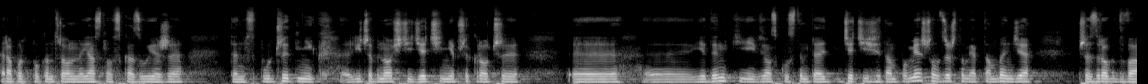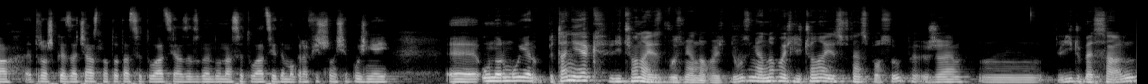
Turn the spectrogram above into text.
Raport pokontrolny jasno wskazuje, że ten współczytnik liczebności dzieci nie przekroczy e, jedynki, w związku z tym te dzieci się tam pomieszczą. Zresztą jak tam będzie przez rok, dwa troszkę za ciasno, to ta sytuacja ze względu na sytuację demograficzną się później E, unormuje. Pytanie, jak liczona jest dwuzmianowość? Dwuzmianowość liczona jest w ten sposób, że mm, liczbę sal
